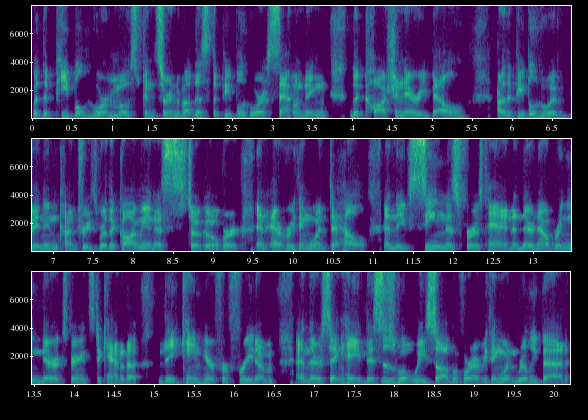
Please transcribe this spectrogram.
but the people who are most concerned about this, the people who are sounding the cautionary bell are the people who have been in countries where the communists took over and everything went to hell. And they've seen this firsthand and they're now bringing their experience to Canada. They came here for freedom and they're saying, hey, this is what we saw before everything went really bad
